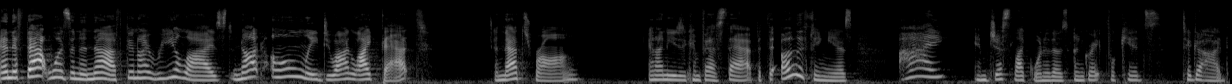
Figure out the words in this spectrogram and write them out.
And if that wasn't enough, then I realized not only do I like that, and that's wrong, and I need to confess that, but the other thing is, I am just like one of those ungrateful kids to God.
